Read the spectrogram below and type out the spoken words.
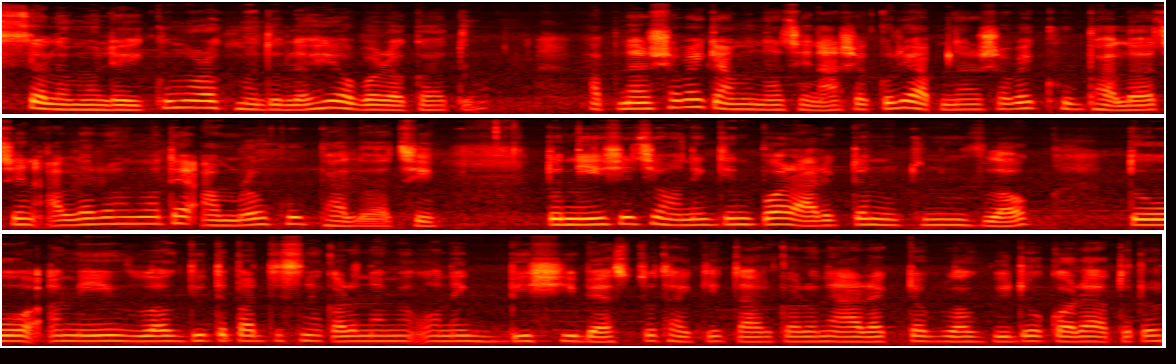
আসসালামু আলাইকুম রহমতুল্লাহি অবরাকাতু আপনারা সবাই কেমন আছেন? আশা করি আপনারা সবাই খুব ভালো আছেন। আল্লাহ রহমতে আমরাও খুব ভালো আছি। তো নিয়ে এসেছি অনেক দিন পর আরেকটা নতুন ব্লগ তো আমি ব্লগ দিতে পারতেছি না কারণ আমি অনেক বেশি ব্যস্ত থাকি। তার কারণে আর একটা ব্লগ ভিডিও করা এতটাও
